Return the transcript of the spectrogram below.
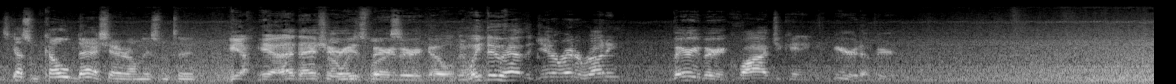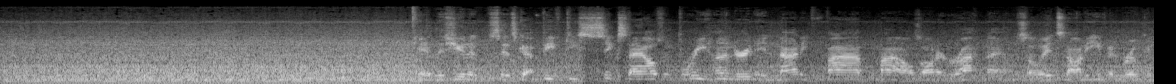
It's got some cold dash air on this one too. Yeah, yeah, that dash air is very, very cold. And we do have the generator running. Very, very quiet. You can't even hear it up here. And this unit says it's got 56,395 miles on it right now. So it's not even broken in.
